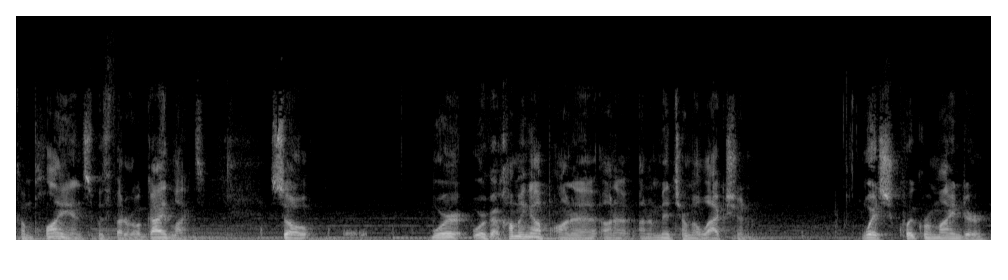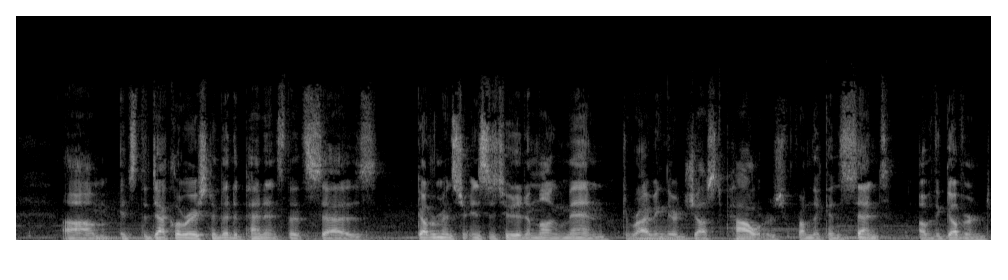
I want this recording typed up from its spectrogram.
compliance with federal guidelines. So we're, we're coming up on a, on, a, on a midterm election, which, quick reminder, um, it's the Declaration of Independence that says governments are instituted among men, deriving their just powers from the consent of the governed.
